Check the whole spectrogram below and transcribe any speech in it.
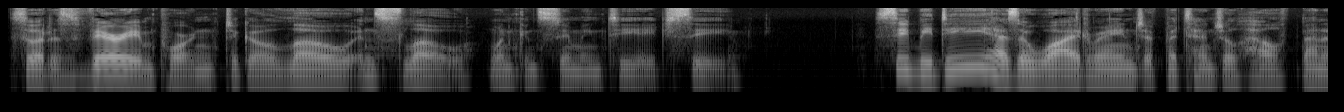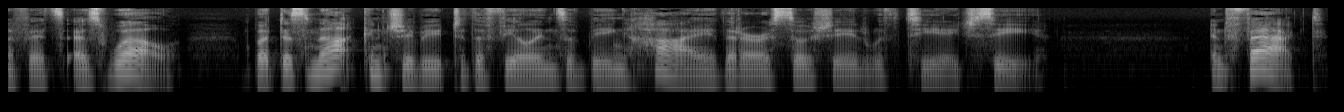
so it is very important to go low and slow when consuming THC. CBD has a wide range of potential health benefits as well, but does not contribute to the feelings of being high that are associated with THC. In fact,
